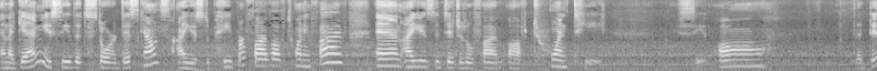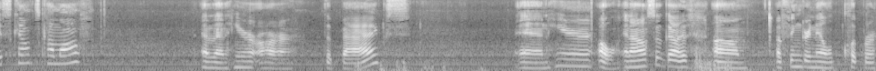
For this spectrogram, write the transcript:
And again, you see the store discounts. I used a paper 5 off 25 and I used the digital 5 off 20. You see all the discounts come off. And then here are the bags. And here, oh, and I also got um, a fingernail clipper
